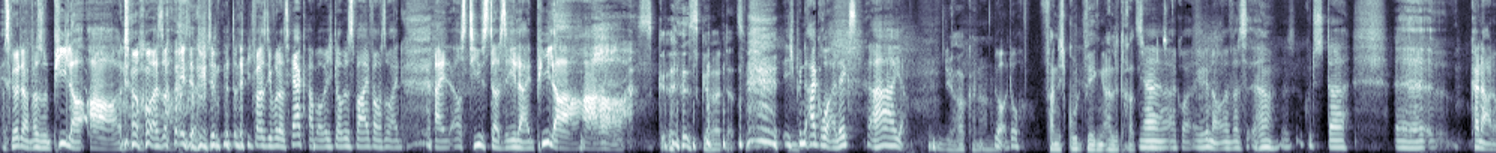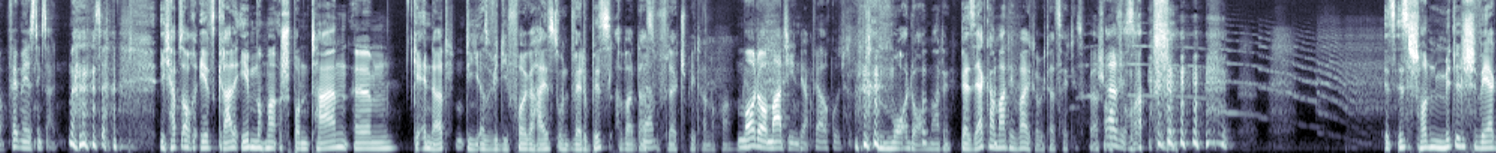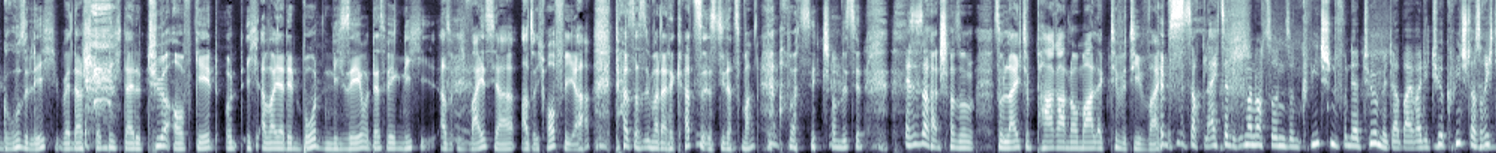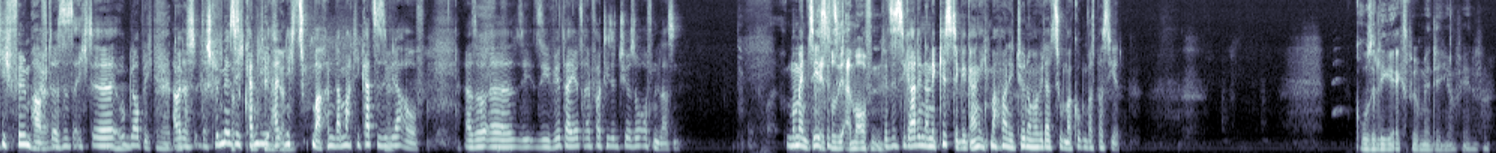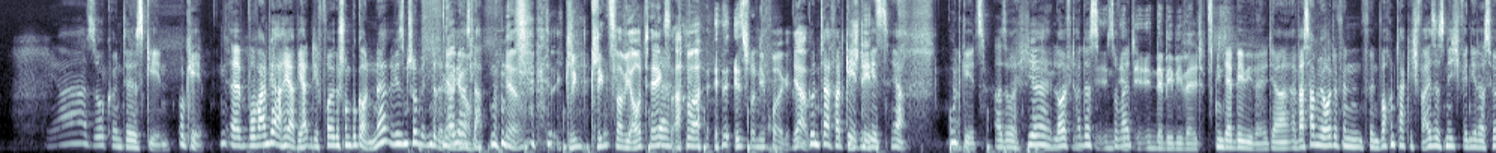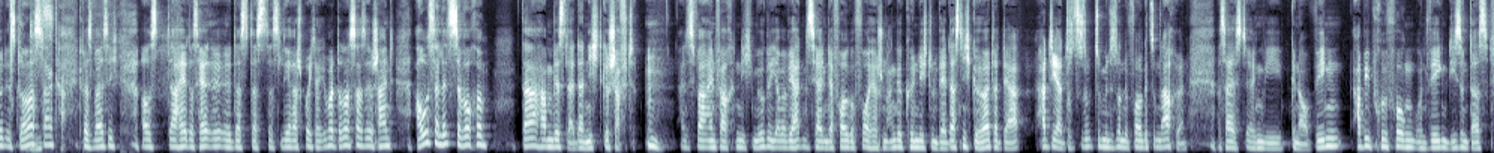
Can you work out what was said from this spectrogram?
Das gehört einfach so ein Pieler A. Also in der Stimme drin. Ich weiß nicht, wo das herkam, aber ich glaube, es war einfach so ein, ein aus tiefster Seele ein Pieler A. Es gehört dazu. Ich bin Agro Alex. Ah ja. Ja, keine Ahnung. Ja, doch. Fand ich gut wegen Alliteration. Ja, Agro, genau. Was, ja, gut, da. Äh, keine Ahnung, fällt mir jetzt nichts ein. ich habe es auch jetzt gerade eben noch mal spontan ähm, geändert, die, also wie die Folge heißt und wer du bist, aber dazu ja. vielleicht später noch mal. Mordor Martin, ja. wäre auch gut. Mordor Martin. Berserker Martin war ich, glaube ich, tatsächlich sogar schon. Ja, schon mal. es ist schon mittelschwer gruselig, wenn da ständig deine Tür aufgeht und ich aber ja den Boden nicht sehe und deswegen nicht, also ich weiß ja, also ich hoffe ja, dass das immer deine Katze ist, die das macht, aber es sieht schon ein bisschen, es ist auch, hat schon so, so leichte Paranormal Activity Vibes. Es ist auch gleichzeitig immer noch so ein, so ein Quietschen von der Tür mit dabei, weil die Tür quietscht auch so richtig filmhaft. Ja. Das ist echt äh, unglaublich. Ja, aber das, das Schlimme ist, ich kann die halt nicht zumachen, dann macht die Katze sie ja. wieder auf. Also äh, sie, sie wird da jetzt einfach diese Tür so offen lassen. Moment, sie ist jetzt, sie einmal offen. Jetzt ist sie gerade in eine Kiste gegangen. Ich mache mal die Tür nochmal wieder zu. Mal gucken, was passiert. Gruselige Experimente hier auf jeden Fall. Ja, so könnte es gehen. Okay. Äh, wo waren wir? Ach ja, wir hatten die Folge schon begonnen, ne? Wir sind schon mittendrin. Ja, ja genau. klar. Ja. Klingt, klingt zwar wie Outtakes, ja. aber ist schon die Folge. Ja. Guten Tag, was geht? Wie, wie geht's? Ja. Gut ja. geht's. Also hier läuft alles in, soweit. In, in, der Babywelt. In der Babywelt, ja. Was haben wir heute für, ein, für einen Wochentag? Ich weiß es nicht. Wenn ihr das hört, ist Donnerstag. Dienstag. Das weiß ich. Aus daher, dass äh, das, das, das Lehrersprechtag immer Donnerstags erscheint. Außer letzte Woche, da haben wir es leider nicht geschafft. Es war einfach nicht möglich, aber wir hatten es ja in der Folge vorher schon angekündigt und wer das nicht gehört hat, der hatte ja zumindest noch eine Folge zum Nachhören. Das heißt irgendwie, genau, wegen Abi-Prüfungen und wegen dies und das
